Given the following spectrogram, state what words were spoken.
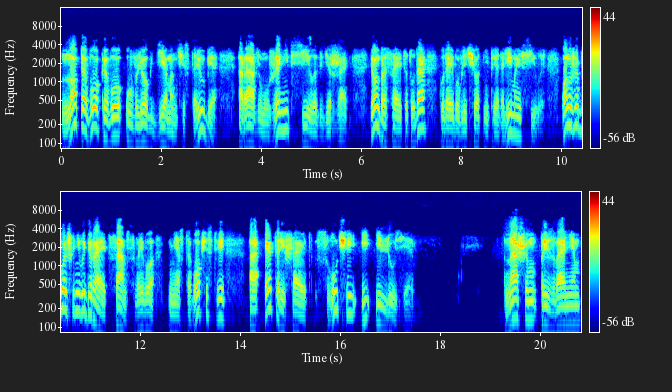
Но того, кого увлек демон честолюбия, разум уже не в силах сдержать, и он бросается туда, куда его влечет непреодолимая сила. Он уже больше не выбирает сам своего места в обществе, а это решают случай и иллюзия. Нашим призванием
